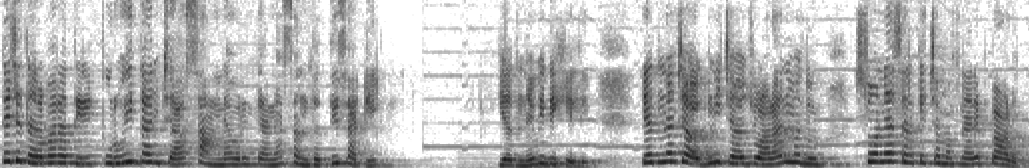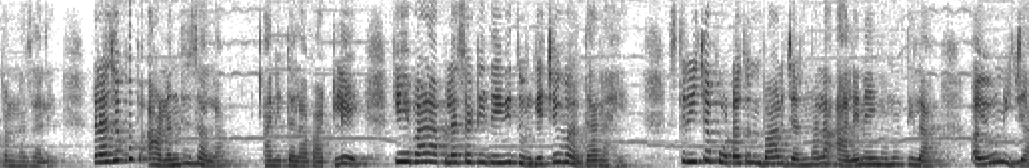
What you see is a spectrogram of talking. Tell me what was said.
त्याच्या दरबारातील पुरोहितांच्या सांगण्यावरून त्यांना संततीसाठी यज्ञविधी केली. यज्ञाच्या अग्नीच्या ज्वाळांमधून सोन्यासारखे चमकणारे बाळ उत्पन्न झाले. राजा खूप आनंदी झाला आणि त्याला वाटले की हे बाळ आपल्यासाठी देवी दुर्गेचे वरदान आहे. स्त्रीच्या पोटातून बाळ जन्माला आले नाही म्हणून तिला अयोनिजा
